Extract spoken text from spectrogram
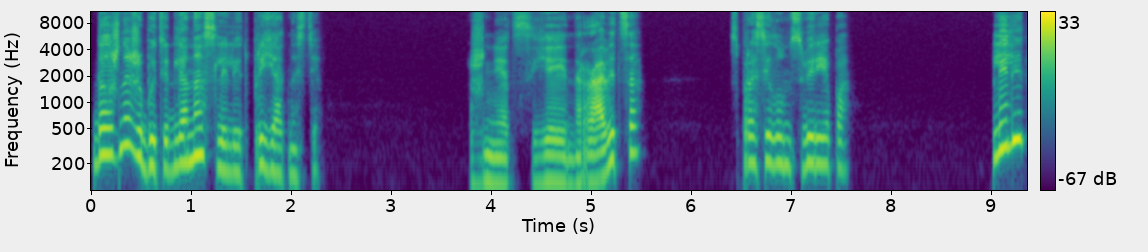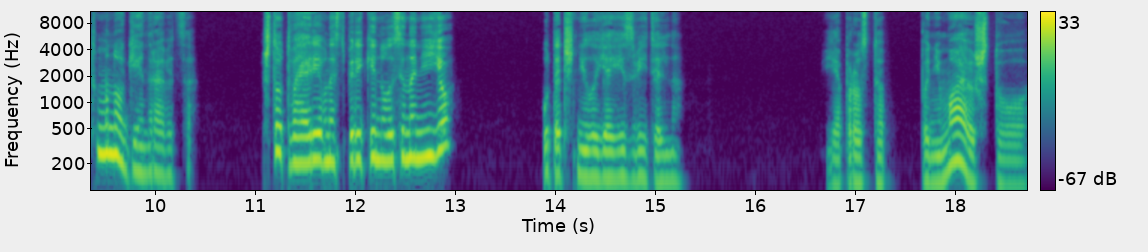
Должны же быть и для нас, Лилит, приятности. Жнец ей нравится? Спросил он свирепо. Лилит многие нравятся. Что, твоя ревность перекинулась и на нее? Уточнила я язвительно. Я просто понимаю, что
